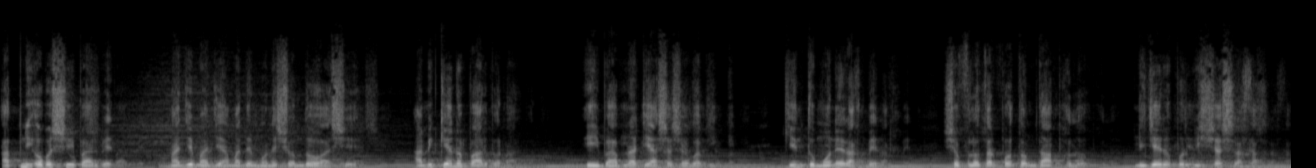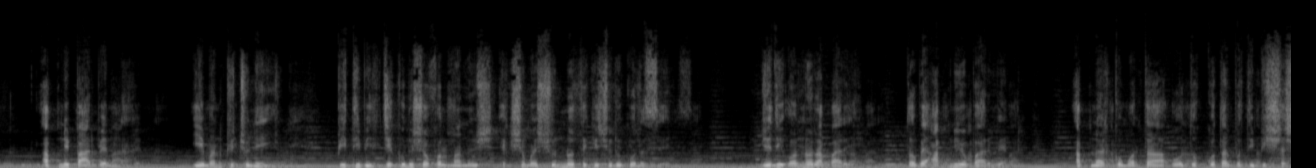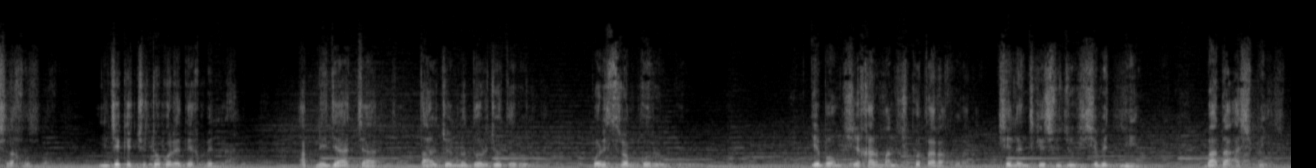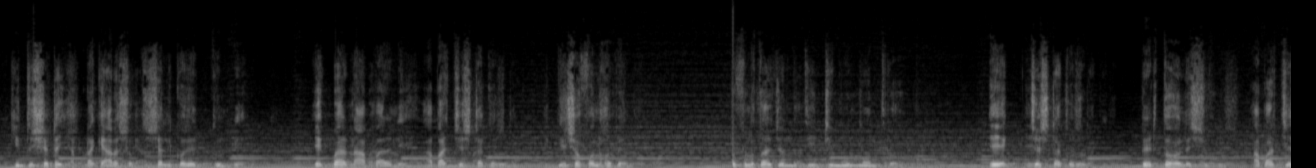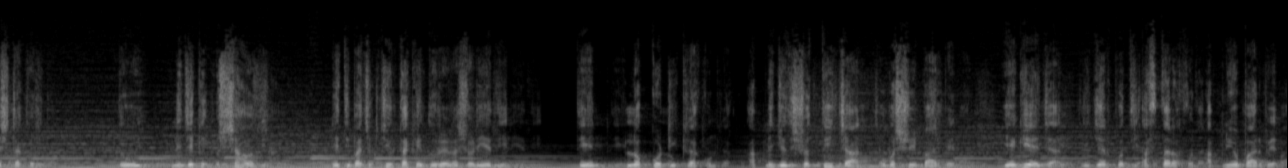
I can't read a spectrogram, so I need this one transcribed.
আপনি অবশ্যই পারবেন। মাঝে মাঝে আমাদের মনে সন্দেহ আসে, আমি কেন পারব না? এই ভাবনাটি আসা স্বাভাবিক, কিন্তু মনে রাখবেন, সফলতার প্রথম ধাপ হলো নিজের উপর বিশ্বাস রাখা। আপনি পারবেন না, এমন কিছু নেই। পৃথিবীর যে কোনো সফল মানুষ একসময় শূন্য থেকে শুরু করেছে। যদি অন্যরা পারে, তবে আপনিও পারবেন। আপনার ক্ষমতা ও দক্ষতার প্রতি বিশ্বাস রাখুন। নিজেকে ছোট করে দেখবেন না। আপনি যা চান তার জন্য ধৈর্য ধরুন, পরিশ্রম করুন এবং শেখার মানসিকতা রাখুন। চ্যালেঞ্জকে সুযোগ হিসেবে নিন। বাধা আসবে, কিন্তু সেটাই আপনাকে আরও শক্তিশালী করে তুলবে। একবার না পারলে আবার চেষ্টা করুন, একদিন সফল হবেন। সফলতার জন্য তিনটি মূল মন্ত্র। এক, চেষ্টা করুন। ব্যর্থ হলে শিখুন, আবার চেষ্টা করুন। দুই, নিজেকে উৎসাহ দিন। নেতিবাচক চিন্তাকে দূরে সরিয়ে দিন। তিন লক্ষ্য ঠিক রাখুন। আপনি যদি সত্যিই চান, অবশ্যই পারবেন। এগিয়ে যান, নিজের প্রতি আস্থা রাখুন, আপনিও পারবেন।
